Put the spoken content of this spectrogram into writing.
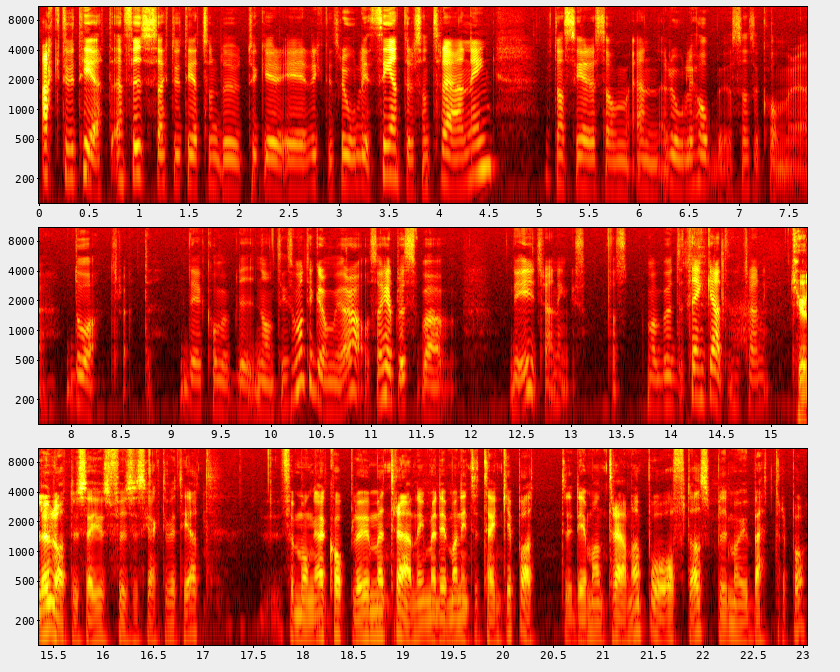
aktivitet, en fysisk aktivitet som du tycker är riktigt rolig. Se inte det som träning utan se det som en rolig hobby och sen så kommer det, då tror jag att det, kommer bli någonting som man tycker om att göra. Och så helt plötsligt bara, det är ju träning liksom. Fast man behöver inte tänka alltid som träning. Kul ändå att du säger just fysisk aktivitet. För många kopplar ju med träning men det man inte tänker på att det man tränar på oftast blir man ju bättre på.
